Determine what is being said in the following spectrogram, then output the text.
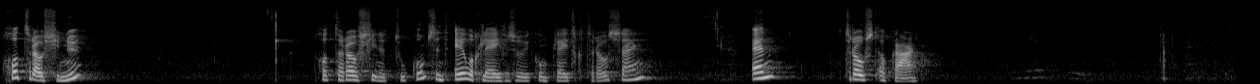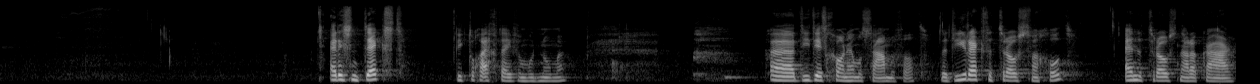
God troost je nu. God troost je in de toekomst. In het eeuwig leven zul je compleet getroost zijn. En troost elkaar. Er is een tekst die ik toch echt even moet noemen. Uh, die dit gewoon helemaal samenvat. De directe troost van God en de troost naar elkaar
